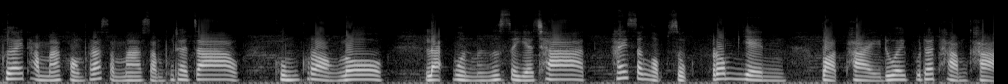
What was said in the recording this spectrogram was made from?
เพื่อให้ธรรมะของพระสัมมาสัมพุทธเจ้า คุ้มครองโลก และมวลมนุษยชาติ ให้สงบสุขร่มเย็น ปลอดภัยด้วยพุทธธรรมค่ะ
